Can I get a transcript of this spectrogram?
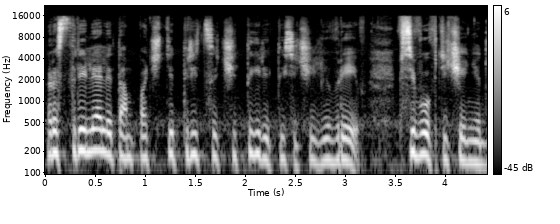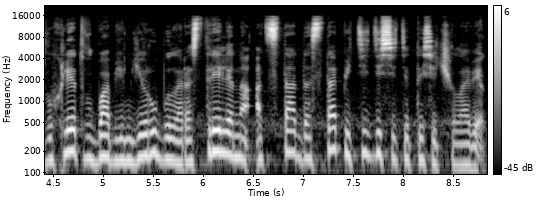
расстреляли там почти 34 тысячи евреев. Всего в течение двух лет в Бабьем Яру было расстреляно от 100 до 150 тысяч человек.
